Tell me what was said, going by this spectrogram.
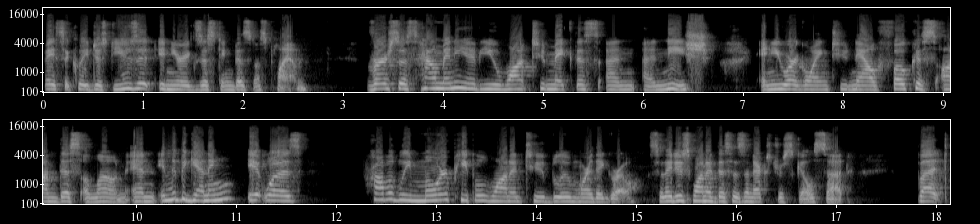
Basically, just use it in your existing business plan versus how many of you want to make this a, a niche and you are going to now focus on this alone. And in the beginning, it was probably more people wanted to bloom where they grow. So they just wanted this as an extra skill set. But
